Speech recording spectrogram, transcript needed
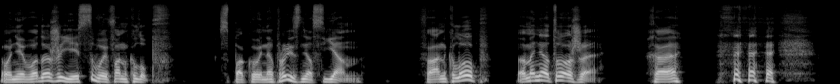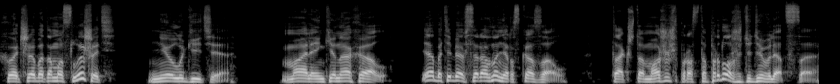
У него даже есть свой фан-клуб», — спокойно произнес Ян. «Фан-клуб? У меня тоже. Ха? Хочешь об этом услышать? Не лгите. Маленький нахал. Я бы тебе все равно не рассказал. Так что можешь просто продолжить удивляться».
